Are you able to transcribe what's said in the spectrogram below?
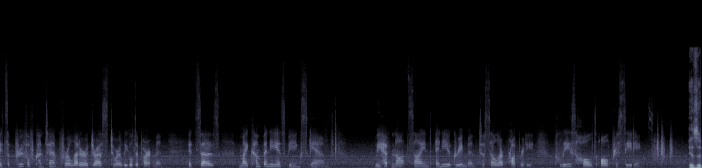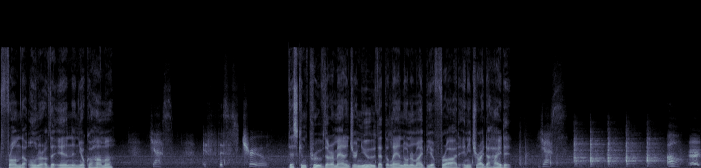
It's a proof of content for a letter addressed to our legal department. It says, My company is being scammed. We have not signed any agreement to sell our property. Please halt all proceedings. Is it from the owner of the inn in Yokohama? Yes, if this is true, This can prove that our manager knew that the landowner might be a fraud and he tried to hide it. yes. Oh, Hey,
